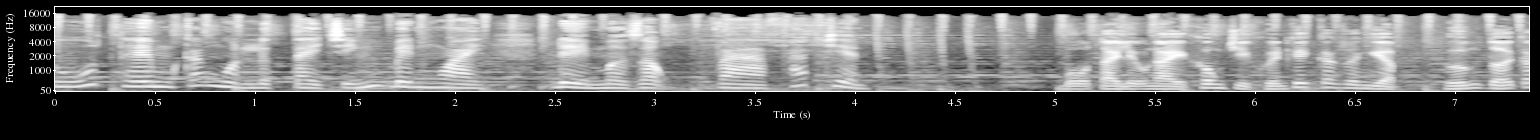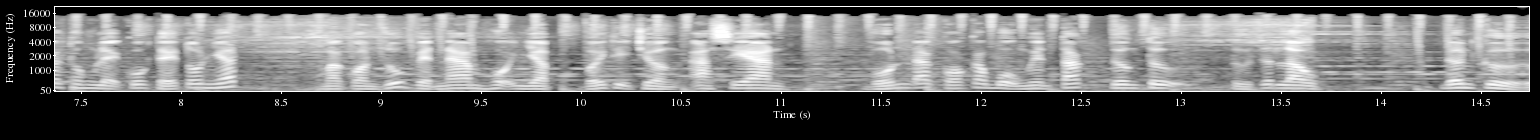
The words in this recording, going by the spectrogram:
thu hút thêm các nguồn lực tài chính bên ngoài để mở rộng và phát triển. Bộ tài liệu này không chỉ khuyến khích các doanh nghiệp hướng tới các thông lệ quốc tế tốt nhất mà còn giúp Việt Nam hội nhập với thị trường ASEAN vốn đã có các bộ nguyên tắc tương tự từ rất lâu. Đơn cử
